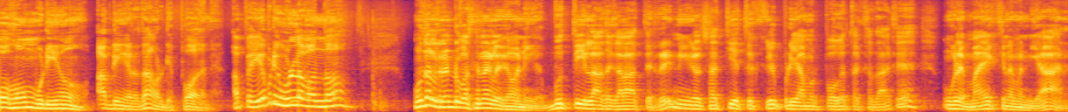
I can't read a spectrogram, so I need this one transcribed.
போகவும் முடியும் அப்படிங்கிறது தான் அவருடைய போதனை. அப்போ எப்படி உள்ளே வந்தோம்? முதல் ரெண்டு வசனங்களை கவனிங்க. புத்தி இல்லாத கலாத்திரரை நீங்கள் சத்தியத்துக்கு கீழ்ப்படியாமல் போகத்தக்கதாக உங்களை மயக்கினவன் யார்?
